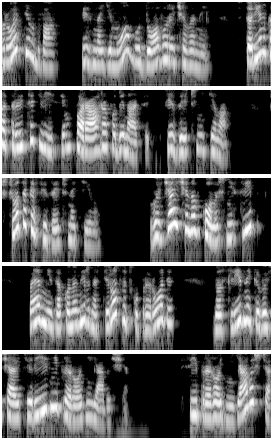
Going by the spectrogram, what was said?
Розділ 2. Пізнаємо будову речовини. Сторінка 38, параграф 11. Фізичні тіла. Що таке фізичне тіло? Вивчаючи навколишній світ, певні закономірності розвитку природи, дослідники вивчають різні природні явища. Всі природні явища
